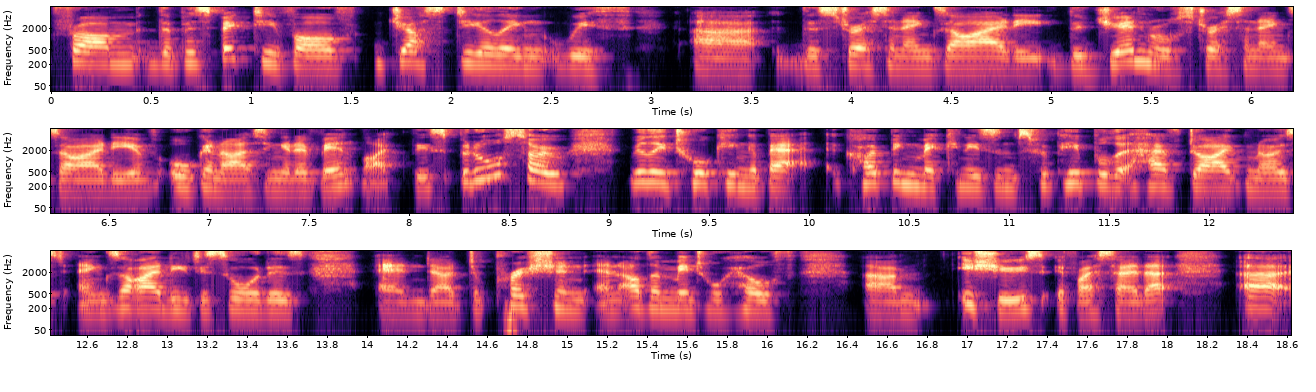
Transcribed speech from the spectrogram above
from the perspective of just dealing with uh, the stress and anxiety, the general stress and anxiety of organizing an event like this, but also really talking about coping mechanisms for people that have diagnosed anxiety disorders and uh, depression and other mental health um, issues, if I say that, uh,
